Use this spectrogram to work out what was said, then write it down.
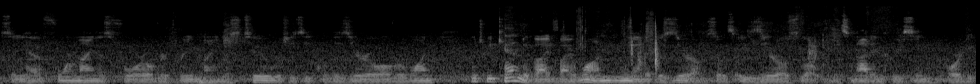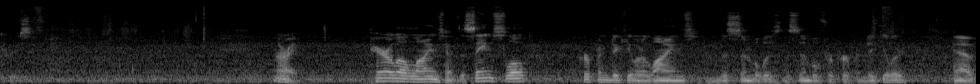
So you have 4 minus 4 over 3 minus 2, which is equal to 0 over 1, which we can divide by 1, and we end up with 0. So it's a zero slope. It's not increasing or decreasing. All right. Parallel lines have the same slope. Perpendicular lines, this symbol is the symbol for perpendicular, have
